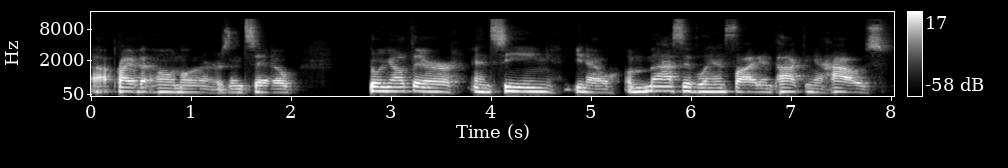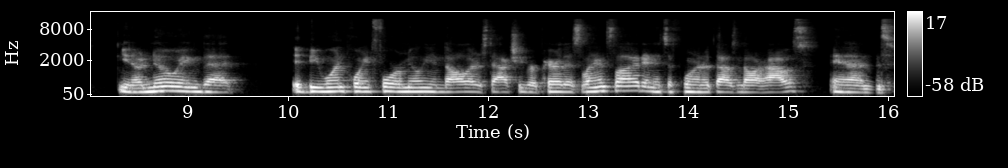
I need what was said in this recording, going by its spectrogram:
uh, private homeowners. And so going out there and seeing you know a massive landslide impacting a house you know knowing that it'd be 1.4 million dollars to actually repair this landslide and it's a $400000 house and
